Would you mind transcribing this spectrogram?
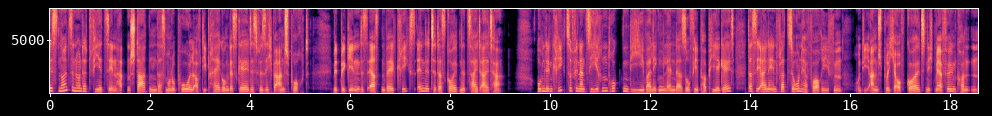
Bis 1914 hatten Staaten das Monopol auf die Prägung des Geldes für sich beansprucht. Mit Beginn des Ersten Weltkriegs endete das goldene Zeitalter. Um den Krieg zu finanzieren, druckten die jeweiligen Länder so viel Papiergeld, dass sie eine Inflation hervorriefen und die Ansprüche auf Gold nicht mehr erfüllen konnten.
